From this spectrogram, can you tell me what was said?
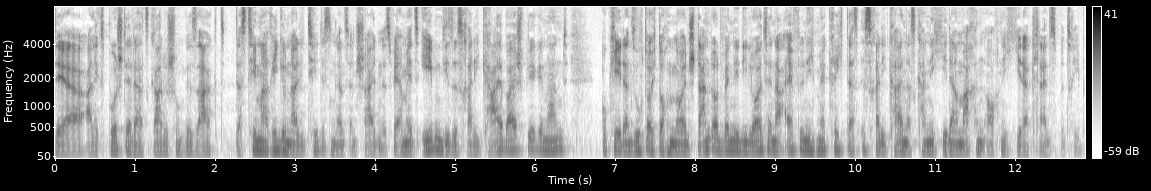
Der Alex Bursch, der hat es gerade schon gesagt, das Thema Regionalität ist ein ganz entscheidendes. Wir haben jetzt eben dieses Radikalbeispiel genannt okay, dann sucht euch doch einen neuen Standort, wenn ihr die Leute in der Eifel nicht mehr kriegt. Das ist radikal und das kann nicht jeder machen, auch nicht jeder Kleinstbetrieb.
